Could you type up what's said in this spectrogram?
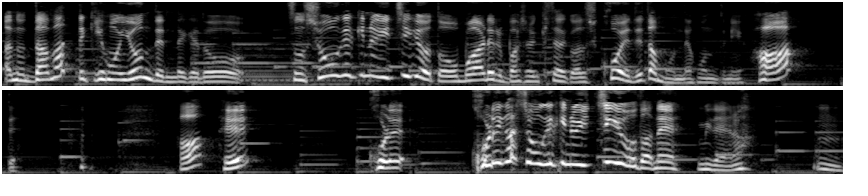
あの黙って基本読んでんだけどその衝撃の一行と思われる場所に来た時私声出たもんね本当に。は？あえこれ、これが衝撃の一行だねみたいな。うん。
